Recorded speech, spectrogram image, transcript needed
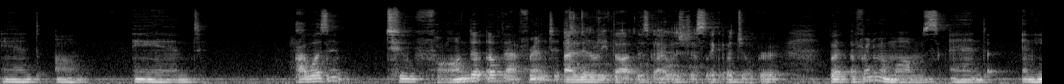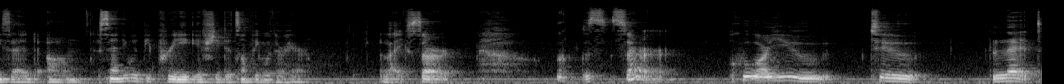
And, um, and I wasn't too fond of that friend. I literally thought this guy was just like a joker. But a friend of my mom's and and he said, um, Sandy would be pretty if she did something with her hair. Like, sir, sir, who are you to let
